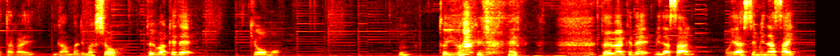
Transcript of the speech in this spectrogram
お互い頑張りましょう。というわけで、今日も、というわけで というわけで皆さんおやすみなさい。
